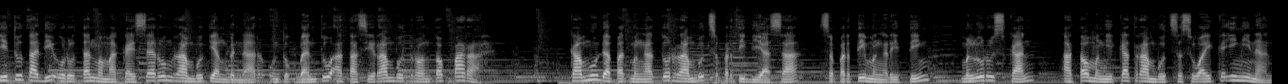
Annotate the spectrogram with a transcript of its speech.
itu tadi urutan memakai serum rambut yang benar untuk bantu atasi rambut rontok parah. Kamu dapat mengatur rambut seperti biasa, seperti mengeriting, meluruskan, atau mengikat rambut sesuai keinginan.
